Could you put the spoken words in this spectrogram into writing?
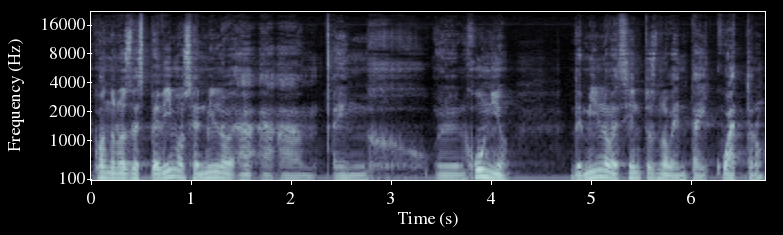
cuando nos despedimos en, en, en junio de 1994,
